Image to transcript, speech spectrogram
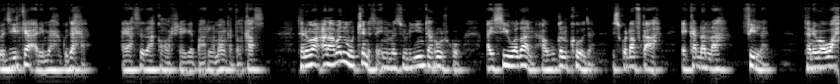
Wasiirka arrimaha gudaha ayaa sidaa ka hor sheegay baarlamaanka dalkaas. Tani waa calaamad muujinaysa in mas'uuliyiinta ruushku ay sii wadaan howlgalkooda isku dhafka ah ee ka dhan ah finland tani waa wax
